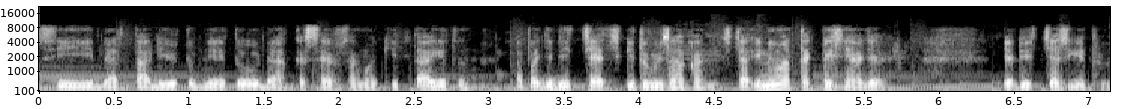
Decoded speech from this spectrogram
si data di YouTube-nya itu udah ke save sama kita gitu apa jadi cache gitu misalkan. Ini mah teknisnya aja. Jadi cache gitu.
